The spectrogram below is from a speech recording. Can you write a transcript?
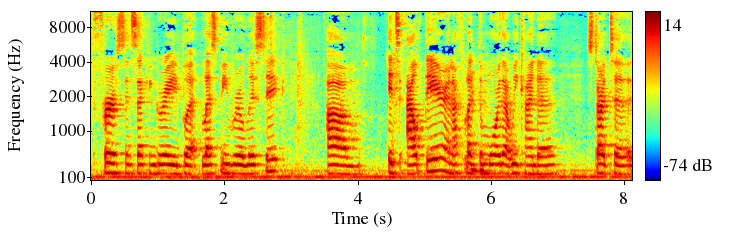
first and second grade but let's be realistic um it's out there and i feel like the mm-hmm. more that we kind of start to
